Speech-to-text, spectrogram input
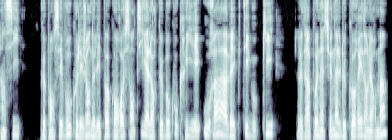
Ainsi, que pensez-vous que les gens de l'époque ont ressenti alors que beaucoup criaient Hurrah avec Teguki, le drapeau national de Corée, dans leurs mains?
